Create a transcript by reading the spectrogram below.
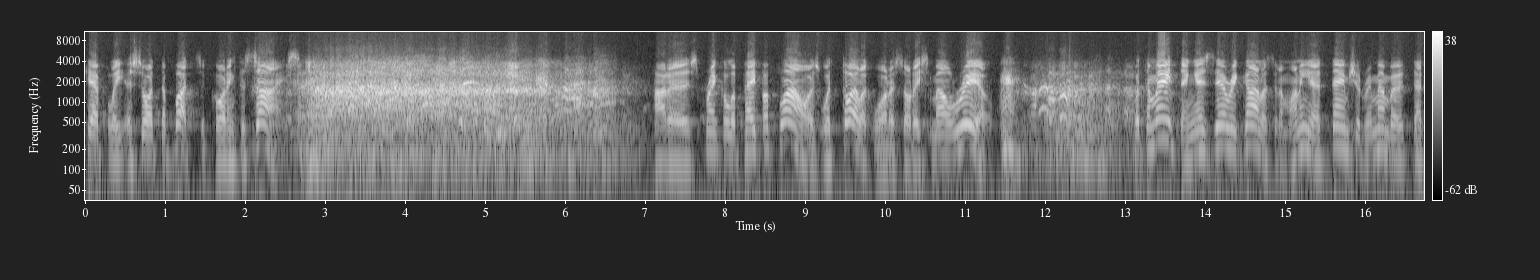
carefully assort the butts according to size. how to sprinkle the paper flowers with toilet water so they smell real. But the main thing is, regardless of the money, a dame should remember that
